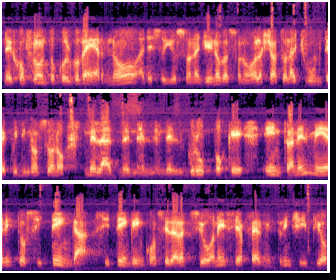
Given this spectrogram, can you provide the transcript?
nel, confronto, col governo, adesso io sono a Genova, sono, ho lasciato la giunta e quindi non sono nella, nel, gruppo che entra nel merito, si tenga, si tenga, in considerazione, si affermi il principio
